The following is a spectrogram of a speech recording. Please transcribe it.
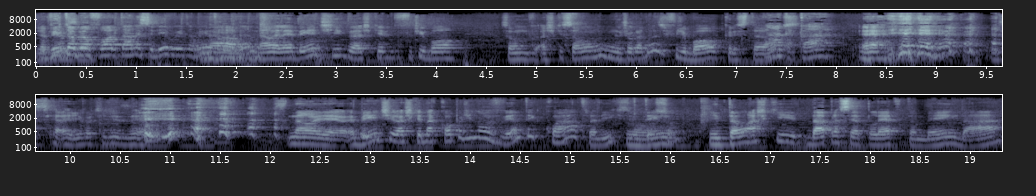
já O essa- Belfort tá nesse livro aí também? Não, falando? não, ele é bem antigo, eu acho que ele é de futebol. São, acho que são jogadores de futebol cristãos. Ah, Kaká. É. Esse aí eu vou te dizer. Não, é, é bem antigo, acho que é na Copa de 94 ali que Nossa. tem. Então acho que dá pra ser atleta também, dá,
